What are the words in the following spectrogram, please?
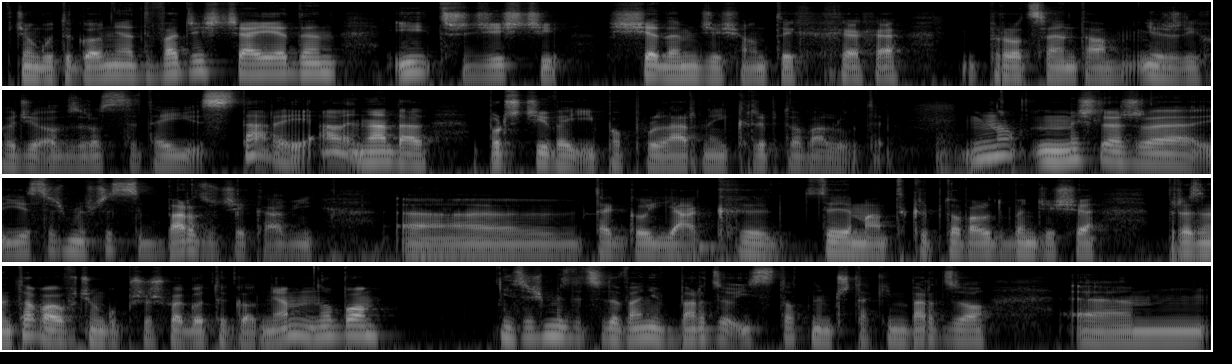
w ciągu tygodnia 21 i 30,7 hehe procenta, jeżeli chodzi o wzrost tej starej, ale nadal poczciwej i popularnej kryptowaluty. No, myślę, że jesteśmy wszyscy bardzo ciekawi e, tego, jak temat kryptowalut będzie się prezentował w ciągu przyszłego tygodnia, no bo jesteśmy zdecydowani w bardzo istotnym, czy takim bardzo um,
